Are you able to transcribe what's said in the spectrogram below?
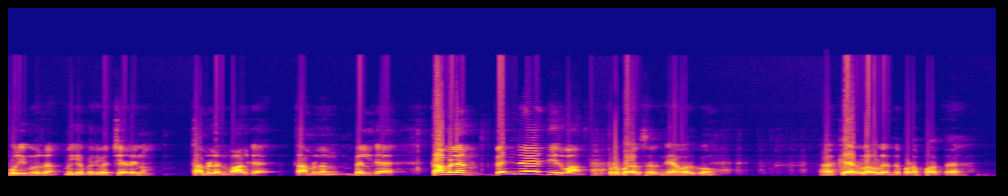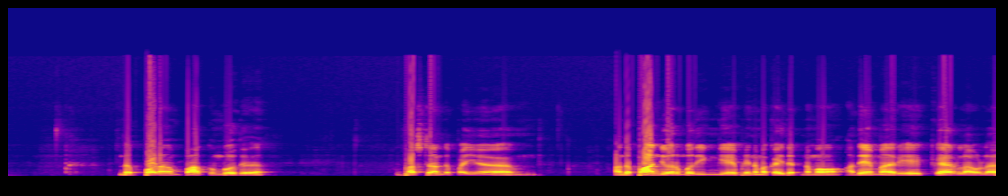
புலிமுருகன் மிகப்பெரிய வெற்றி அடையணும். தமிழன் வாழ்க. தமிழன் வெல்க தமிழன் வென்றே தீர்வான். பிரபாகர் சார் ஞாபகம் இருக்கும். கேரளாவில் இந்த படம் பார்த்தேன். இந்த படம் பார்க்கும்போது ஃபஸ்ட்டு அந்த பையன் அந்த பாஞ்சி வரும்போது இங்கே எப்படி நம்ம கைதட்டினமோ அதே மாதிரி கேரளாவில்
